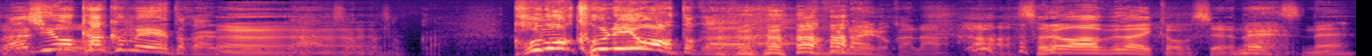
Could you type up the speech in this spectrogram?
ラジオ革命とかん。あそうかそう。かこの国をとか危ないのかな。あそれは危ないかもしれないですね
